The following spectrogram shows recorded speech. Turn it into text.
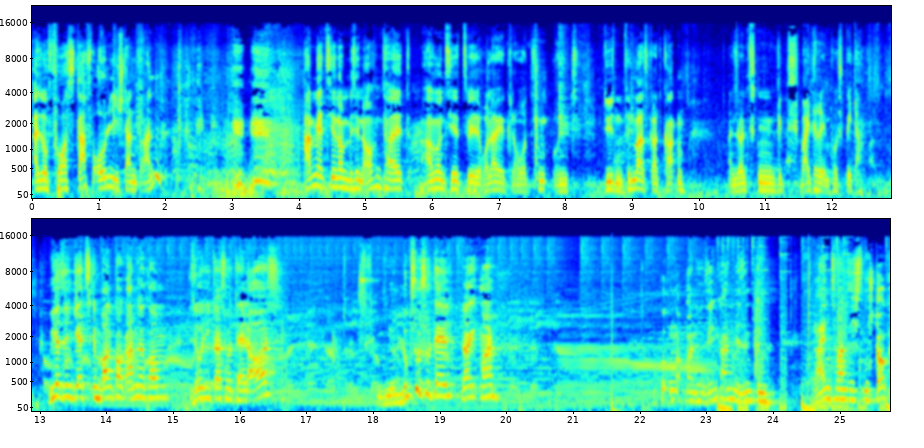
also for Stuff Only stand dran. haben jetzt hier noch ein bisschen Aufenthalt, haben uns hier zwei Roller geklaut und Düsen. Finden wir es gerade kacken. Ansonsten gibt es weitere Infos später. Wir sind jetzt in Bangkok angekommen. So sieht das Hotel aus. Luxushotel, sag ich mal. Gucken, ob man hier sehen kann. Wir sind im 23. Stock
